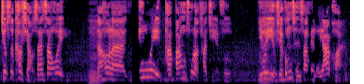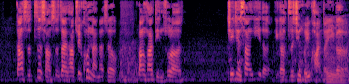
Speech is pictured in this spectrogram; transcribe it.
就是靠小三上位，嗯。然后呢，因为他帮助了他姐夫，因为有些工程上面的压款，当时至少是在他最困难的时候帮他顶住了接近上亿的一个资金回款的一个，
